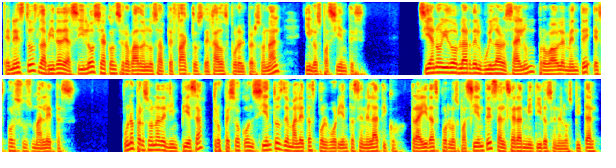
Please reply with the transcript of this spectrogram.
En estos, la vida de asilo se ha conservado en los artefactos dejados por el personal y los pacientes. Si han oído hablar del Willard Asylum, probablemente es por sus maletas. Una persona de limpieza tropezó con cientos de maletas polvorientas en el ático, traídas por los pacientes al ser admitidos en el hospital.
